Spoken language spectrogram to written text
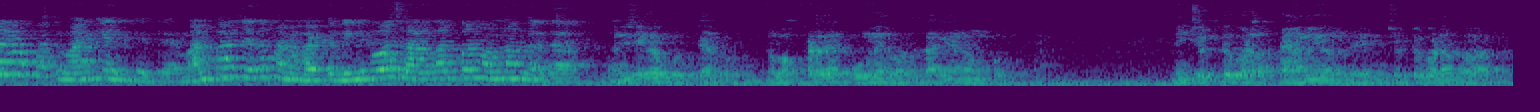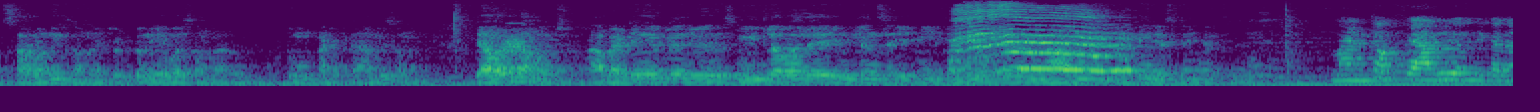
రాకపోతే మన బాధ్యత మనం బట్టి ఇన్ని రోజులు రావాలనుకొని ఉన్నాం కదా. మనిషిగా పుట్టావు. నువ్వు ఒక్కడవే భూమి మీద బతకాలి అని అనుకో. నీ చుట్టూ కూడా ఒక ఫ్యామిలీ ఉంది. నీ చుట్టూ కూడా ఒక సరౌండింగ్స్ ఉన్నాయి. చుట్టూ నేబర్స్ ఉన్నారు. కుటుంబం అంటే ఫ్యామిలీస్ ఉన్నాయి. ఎవరైనా అవ్వచ్చు. ఆ బెట్టింగ్ ఇన్ఫ్లుయెన్స్ చేసేసి మీ ఇంట్లో వాళ్ళే ఇన్ఫ్లుయెన్స్ అయ్యి మీ తమ్ముడు బెట్టింగ్ చేస్తే ఏం మనకి ఒక ఫ్యామిలీ ఉంది కదా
